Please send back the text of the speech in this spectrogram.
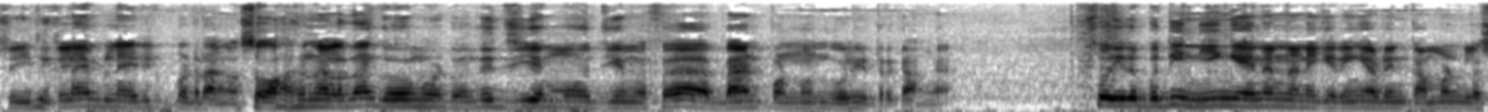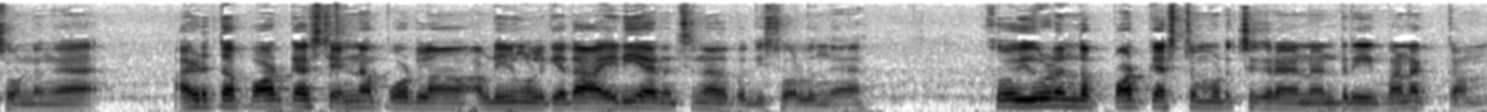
ஸோ இதுக்கெல்லாம் இப்படிலாம் எடிட் பண்ணுறாங்க ஸோ அதனால தான் கவர்மெண்ட் வந்து ஜிஎம்ஓ ஜிஎம்எஃபை பேன் பண்ணணும்னு சொல்லிட்டு இருக்காங்க ஸோ இதை பற்றி நீங்கள் என்ன நினைக்கிறீங்க அப்படின்னு கமெண்ட்டில் சொல்லுங்கள் அடுத்த பாட்காஸ்ட் என்ன போடலாம் அப்படின்னு உங்களுக்கு எதாவது ஐடியா இருந்துச்சுன்னா அதை பற்றி சொல்லுங்கள் ஸோ இதோட இந்த பாட்காஸ்ட்டை முடிச்சுக்கிறேன். நன்றி. வணக்கம்.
